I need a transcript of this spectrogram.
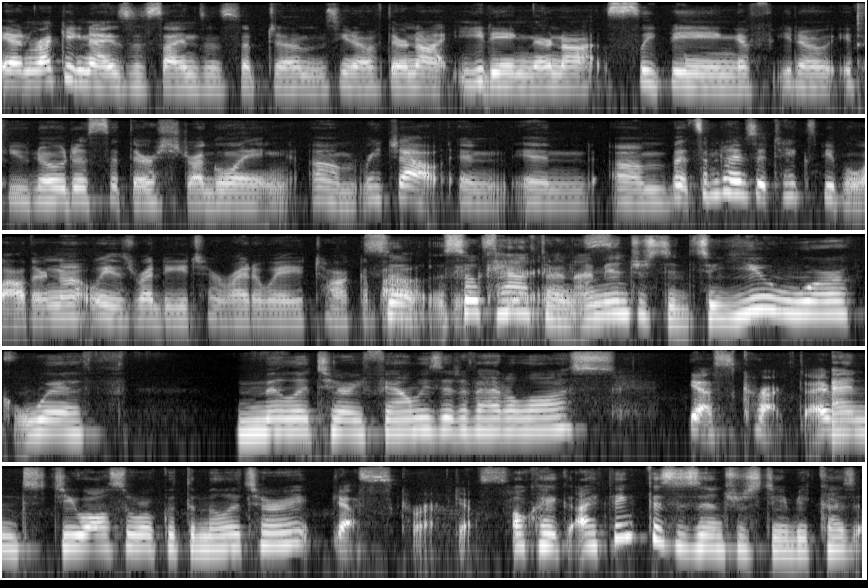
and recognize the signs and symptoms. You know, if they're not eating, they're not sleeping, if, you know, if you notice that they're struggling, um, reach out. And, and um, But sometimes it takes people a while. They're not always ready to right away talk So, about the so Katherine. I'm interested. So you work with military families that have had a loss, Yes, correct. I, and do you also work with the military? yes, correct, yes. Okay, I think this is interesting because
